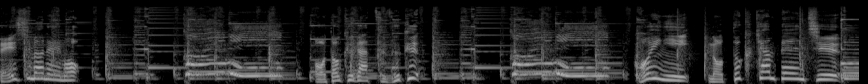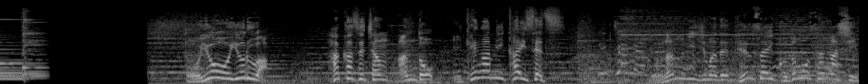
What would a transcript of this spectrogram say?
電子マネーも。お得が続く。恋に乗っ取くキャンペーン中。土曜夜は博士ちゃん池上解説。与那国島で天才子供探し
